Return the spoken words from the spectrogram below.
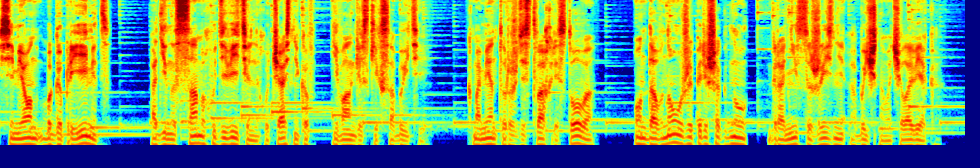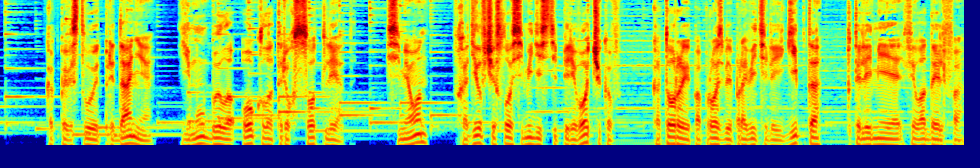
Симеон Богоприимец – один из самых удивительных участников евангельских событий. К моменту Рождества Христова он давно уже перешагнул границы жизни обычного человека. Как повествует предание, ему было около 300 лет. Симеон входил в число 70 переводчиков, которые по просьбе правителя Египта Птолемея Филадельфа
